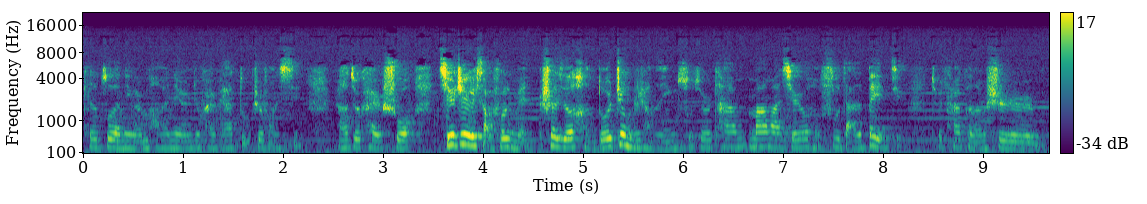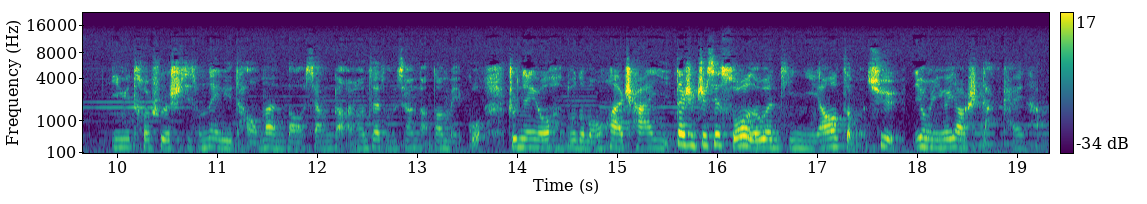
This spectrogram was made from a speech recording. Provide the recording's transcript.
他就坐在那个人旁边，那个人就开始给他读这封信，然后就开始说，其实这个小说里面涉及了很多政治上的因素，就是他妈妈其实有很复杂的背景，就是他可能是。因为特殊的时期，从内地逃难到香港，然后再从香港到美国，中间有很多的文化差异。但是这些所有的问题，你要怎么去用一个钥匙打开它？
